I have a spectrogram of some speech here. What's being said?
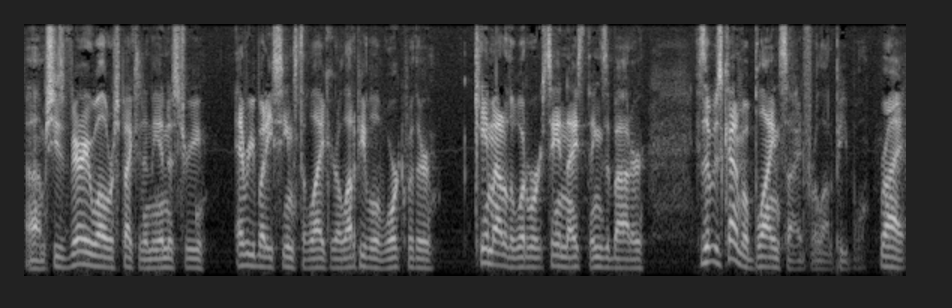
Um, she's very well respected in the industry. Everybody seems to like her. A lot of people have worked with her, came out of the woodwork saying nice things about her because it was kind of a blind side for a lot of people. Right.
